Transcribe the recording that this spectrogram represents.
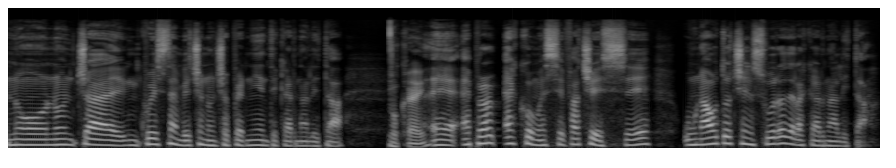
No, non c'è, in questa invece non c'è per niente carnalità. Ok. È, è pro- è come se facesse un'autocensura della carnalità.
